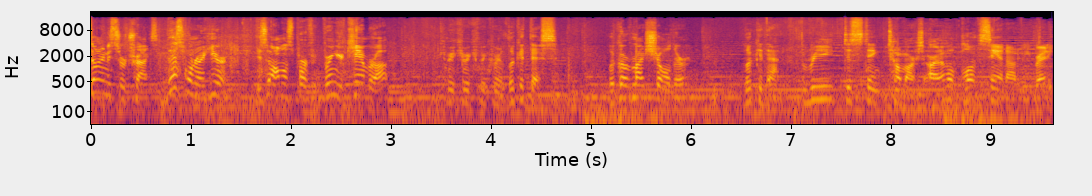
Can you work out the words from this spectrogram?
dinosaur tracks. This one right here is almost perfect. Bring your camera up. Come here, come here, come here, come here. Look at this. Look over my shoulder. Look at that. Three distinct toe marks. All right, I'm gonna blow the sand out of me. Ready?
